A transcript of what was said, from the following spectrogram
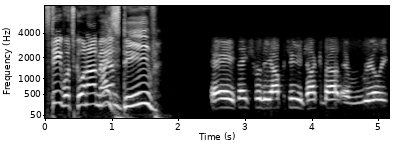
Steve, what's going on, man? Hi, Steve. Hey, thanks for the opportunity to talk about a really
